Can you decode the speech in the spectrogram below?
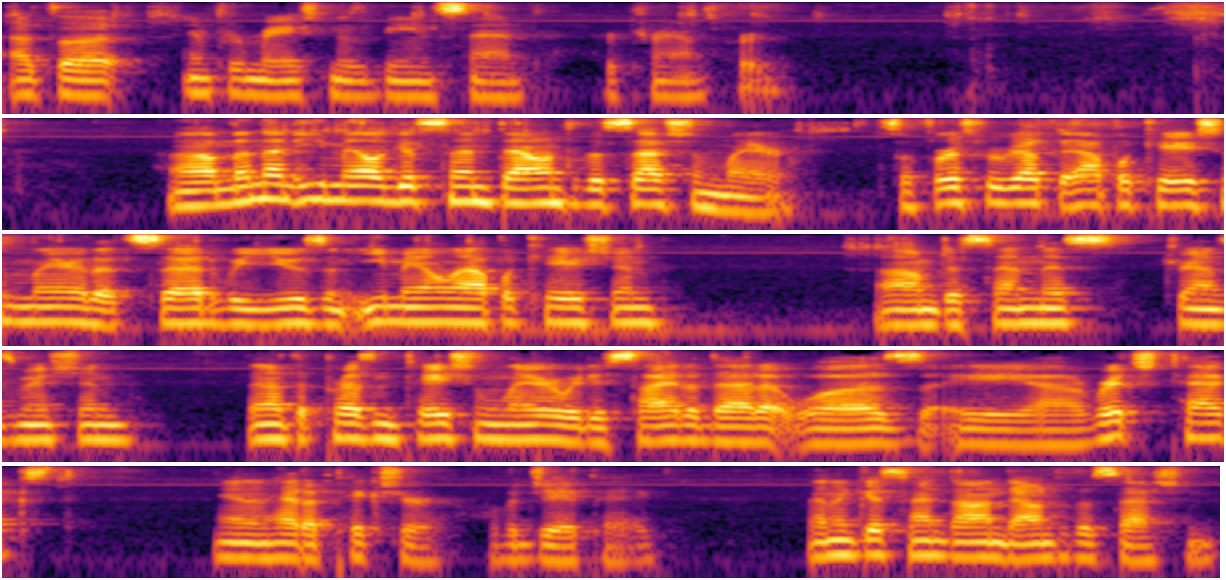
as the information is being sent or transferred. Um, then that email gets sent down to the session layer. So first we've got the application layer that said we use an email application um, to send this transmission. Then at the presentation layer we decided that it was a uh, rich text and it had a picture of a JPEG. Then it gets sent on down to the session.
